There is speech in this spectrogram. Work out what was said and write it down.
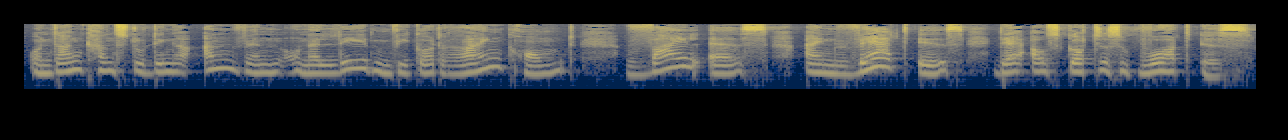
Und dann kannst du Dinge anwenden und erleben, wie Gott reinkommt, weil es ein Wert ist, der aus Gottes Wort ist.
